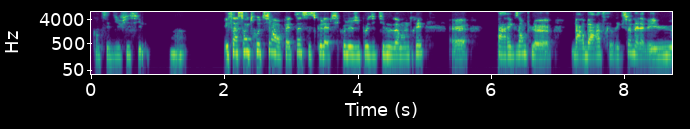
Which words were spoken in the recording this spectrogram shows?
quand c'est difficile. Et ça s'entretient en fait. Ça, c'est ce que la psychologie positive nous a montré. par exemple, Barbara Fredrickson, elle avait eu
